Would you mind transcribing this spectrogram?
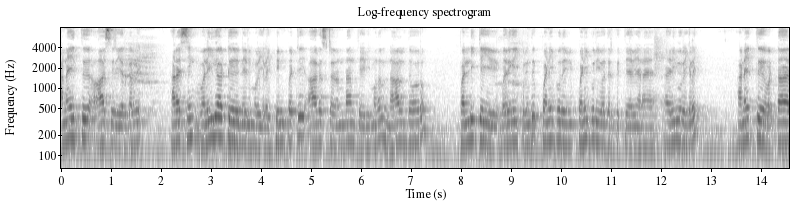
அனைத்து ஆசிரியர்கள் அரசின் வழிகாட்டு நெறிமுறைகளை பின்பற்றி ஆகஸ்ட் ரெண்டாம் தேதி முதல் நாள்தோறும் பள்ளிக்கு வருகை புரிந்து பணிபுரி பணிபுரிவதற்கு தேவையான அறிவுரைகளை அனைத்து வட்டார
